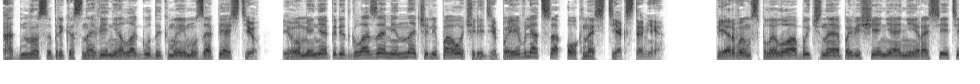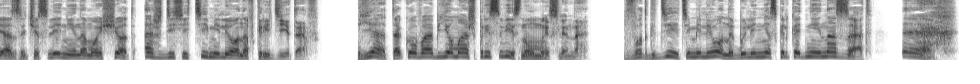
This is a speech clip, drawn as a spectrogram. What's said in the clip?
Одно соприкосновение лагуды к моему запястью, и у меня перед глазами начали по очереди появляться окна с текстами. Первым всплыло обычное оповещение о нейросети о зачислении на мой счет аж 10 миллионов кредитов. Я такого объема аж присвистнул мысленно. Вот где эти миллионы были несколько дней назад? Эх.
